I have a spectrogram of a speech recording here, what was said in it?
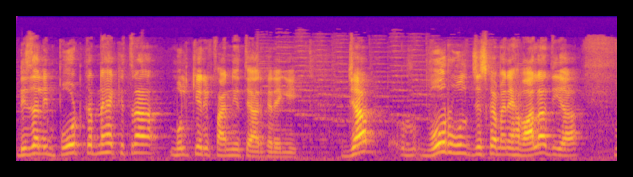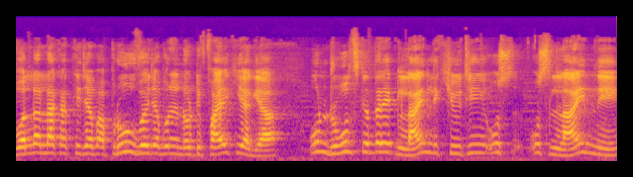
ڈیزل امپورٹ کرنا ہے، کتنا ملک کی ریفائنری تیار کریں گی۔ جب وہ رول جس کا میں نے حوالہ دیا، وہ اللہ اللہ کر کے جب اپروو ہوئے، جب انہیں نوٹیفائی کیا گیا، ان رولز کے اندر ایک لائن لکھی ہوئی تھی۔ اس اس لائن نے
